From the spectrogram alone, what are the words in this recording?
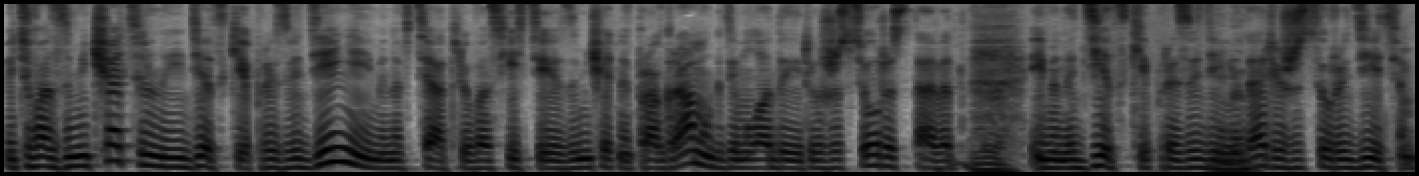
ведь у вас замечательные детские произведения именно в театре. У вас есть и замечательные программы, где молодые режиссеры ставят да. именно детские произведения, да. да, режиссеры детям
